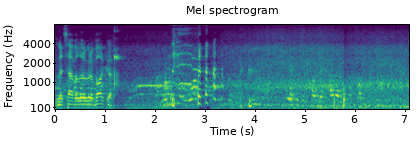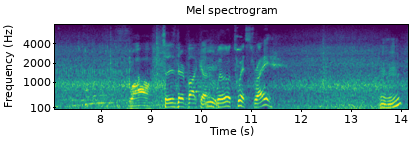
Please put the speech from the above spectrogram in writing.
Let's have a little bit of vodka. wow. So this is their vodka with a little twist, right? Mm-hmm.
